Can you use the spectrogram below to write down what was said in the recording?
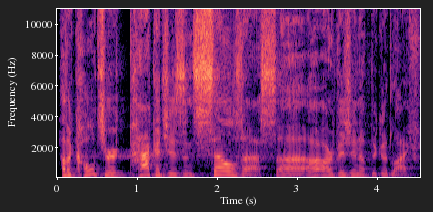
how the culture packages and sells us uh, our vision of the good life.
